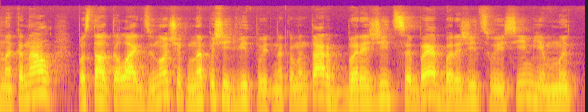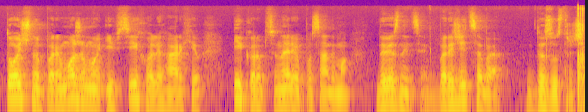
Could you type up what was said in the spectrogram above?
на канал, поставте лайк, дзвіночок, напишіть відповідь на коментар. Бережіть себе, бережіть свої сім'ї. Ми точно переможемо і всіх олігархів і корупціонерів посадимо до в'язниці. Бережіть себе. До зустрічі.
